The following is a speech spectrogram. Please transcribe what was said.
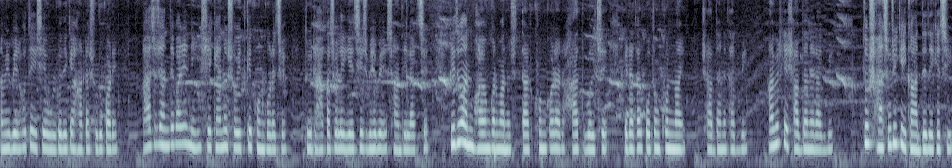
আমি বের হতেই সে উল্টো দিকে হাঁটা শুরু করে। আজও জানতে পারিনি সে কেন শহীদকে খুন করেছে। তুই ঢাকা চলে গিয়েছিস ভেবে শান্তি লাগছে। রিদওয়ান ভয়ঙ্কর মানুষ, তার খুন করার হাত বলছে, এটা তার প্রথম খুন নয়, সাবধানে থাকবি। আমিরকে সাবধানে রাখবি। তোর শাশুড়িকে কাঁদতে দেখেছি,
